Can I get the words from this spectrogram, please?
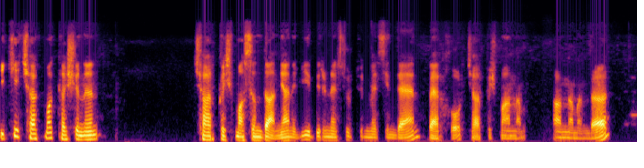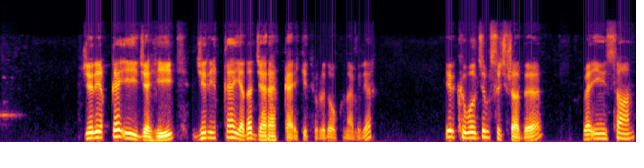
iki çakmak taşının çarpışmasından yani birbirine sürtünmesinden berhor çarpışma anlam anlamında Cirikke-i cehid, cirikke ya da cerekke iki türlü de okunabilir. Bir kıvılcım sıçradı ve insan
